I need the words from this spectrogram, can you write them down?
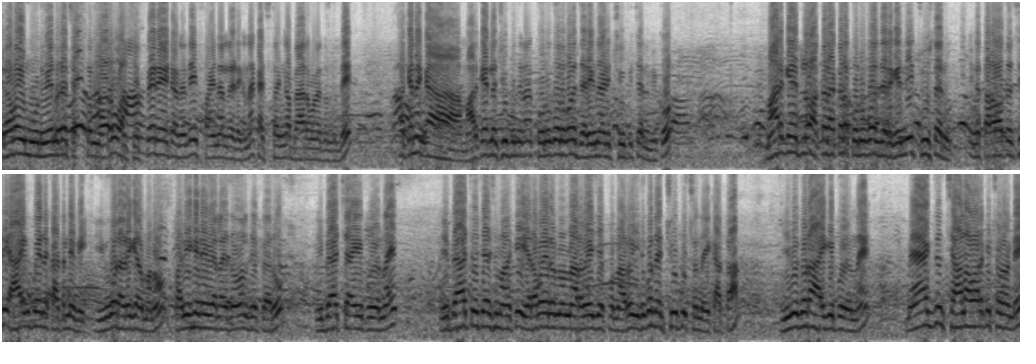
ఇరవై మూడు వేలుగా చెప్తున్నారు. వాళ్ళు చెప్పే రేట్ అనేది ఫైనల్ రేట్ కన్నా ఖచ్చితంగా బేరం అనేది ఉంటుంది. ఓకేనా ఇంకా మార్కెట్లో చూపించిన కొనుగోలు కూడా జరిగినట్టు చూపించాను మీకు. మార్కెట్లో అక్కడక్కడ కొనుగోలు జరిగింది చూశారు. ఇంకా తర్వాత వచ్చి ఆగిపోయిన కట్టలు ఇవి. ఇవి కూడా అడిగారు మనం. పదిహేడు వేల ఐదు వందలు చెప్పారు. ఈ బ్యాచ్ ఆగిపోయి ఉన్నాయి. ఈ బ్యాచ్ వచ్చేసి మనకి ఇరవై రెండున్నర వేలు చెప్పున్నారు. ఇది కూడా నేను చూపించున్నాయి ఈ కట్ట. ఇవి కూడా ఆగిపోయి ఉన్నాయి. మ్యాక్సిమం చాలా వరకు చూడండి.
